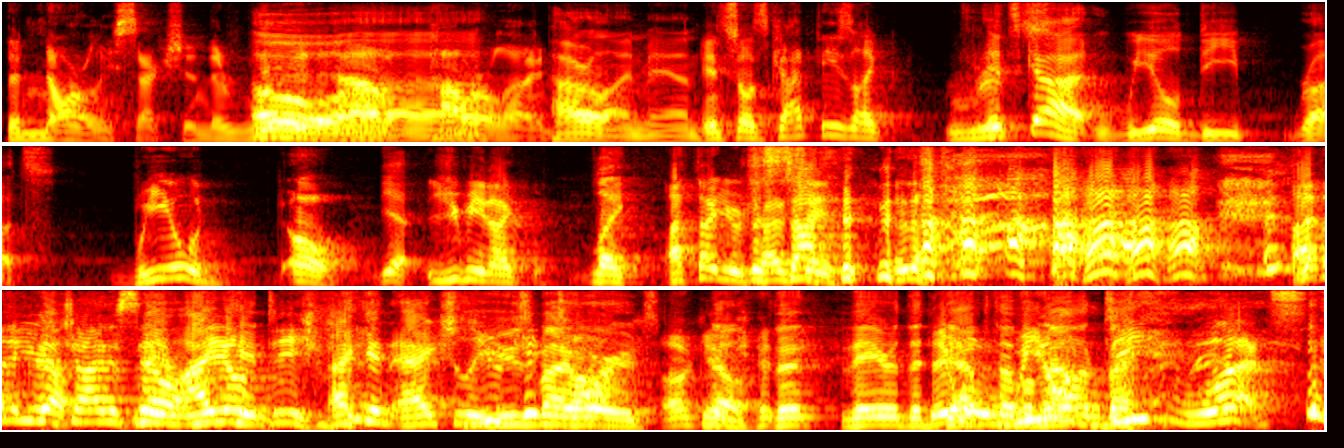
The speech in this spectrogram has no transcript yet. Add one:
the gnarly section, the rooted out uh, power line. Power line, man. And so it's got these like roots, it's got wheel deep ruts. wheeled. Oh, Yeah. You mean like? Like I thought you were trying side- to say. I thought you were trying to say no, I can deep. I can actually You use can my talk. words. Okay, no, the, they are the They depth of a mountain deep ruts.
